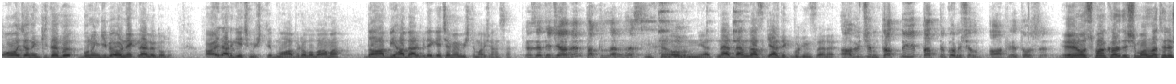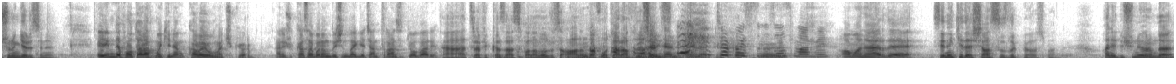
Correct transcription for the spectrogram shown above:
O hocanın kitabı bunun gibi örneklerle dolu. Aylar geçmişti muhabir olalı ama daha bir haber bile geçememiştim ajansa. Gazeteci abim tatlılarınız. Oğlum Nihat nereden rast geldik bugün sana? Abicim tatlı yiyip tatlı konuşalım. Afiyet olsun. Ee Osman kardeşim anlat hele şunun gerisini. Elimde fotoğraf makinem karayoluna çıkıyorum. Hani şu kasabanın dışında geçen transit yol var ya. Ha, trafik kazası falan olursa anında fotoğraflayacaksın. Aynen aynen. Çok hoşsunuz Osman Bey. Ama nerede? Seninki de şanssızlık be Osman. Hani düşünüyorum da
